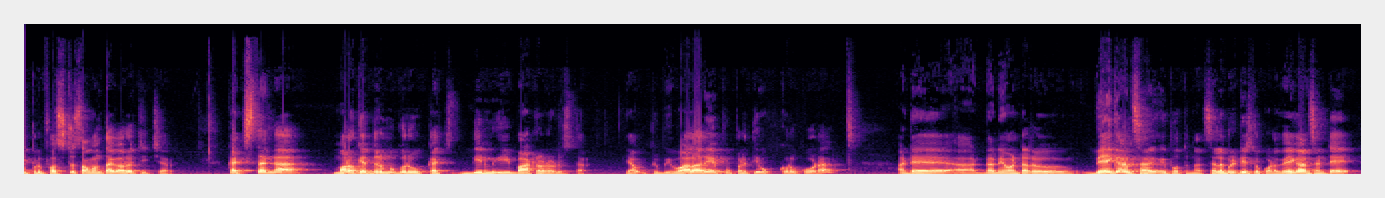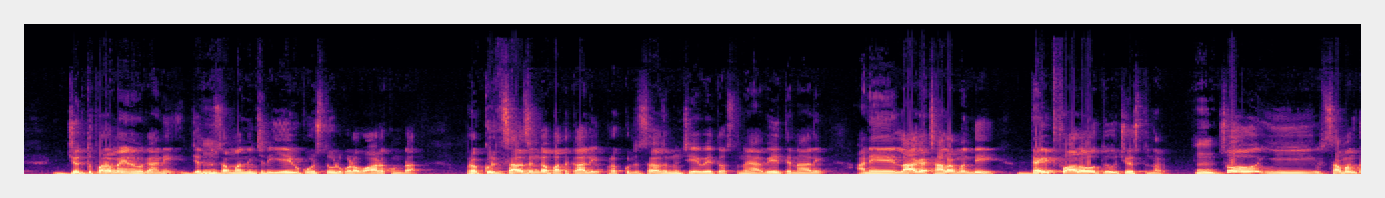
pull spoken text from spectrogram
ఇప్పుడు ఫస్ట్ సమంత గారు వచ్చి ఇచ్చారు. ఖచ్చితంగా మరొక ఇద్దరు ముగ్గురు ఖచ్చి దీని ఈ బాటలో నడుస్తారు. ఇవాళ రేపు ప్రతి ఒక్కరు కూడా అంటే దాన్ని ఏమంటారు వేగాన్స్ అయిపోతున్నారు. సెలబ్రిటీస్లో కూడా. వేగాన్స్ అంటే జంతుపరమైనవి కానీ జంతు సంబంధించిన ఏవి వస్తువులు కూడా వాడకుండా ప్రకృతి సహజంగా బతకాలి. ప్రకృతి సహజం నుంచి ఏవైతే వస్తున్నాయో అవే తినాలి. అనేలాగా చాలామంది డైట్ ఫాలో అవుతూ చేస్తున్నారు. ఉమ్, సో ఈ సమంత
